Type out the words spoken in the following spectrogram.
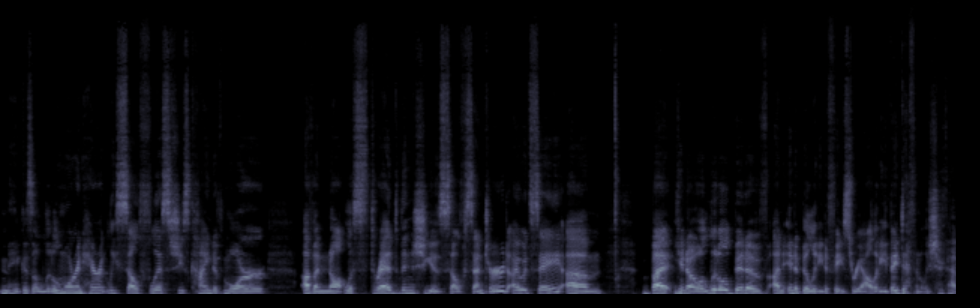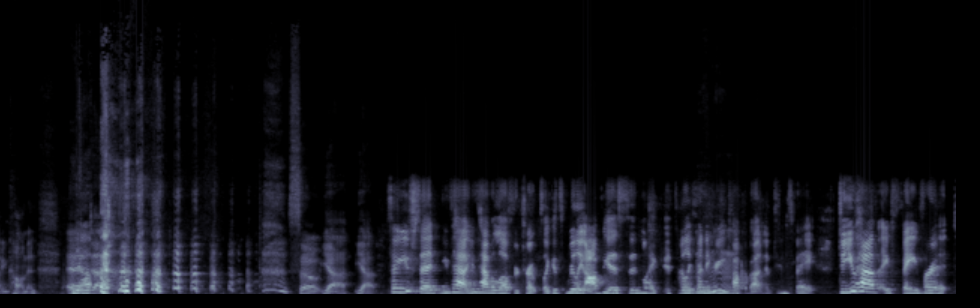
Meg is a little more inherently selfless. She's kind of more of a knotless thread than she is self-centered i would say um, but you know a little bit of an inability to face reality they definitely share that in common and yeah. uh, so yeah yeah so you've said you've had you have a love for tropes like it's really obvious and like it's really fun mm-hmm. to hear you mm-hmm. talk about neptune's bay do you have a favorite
